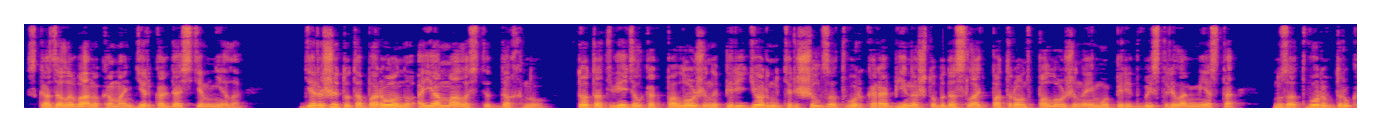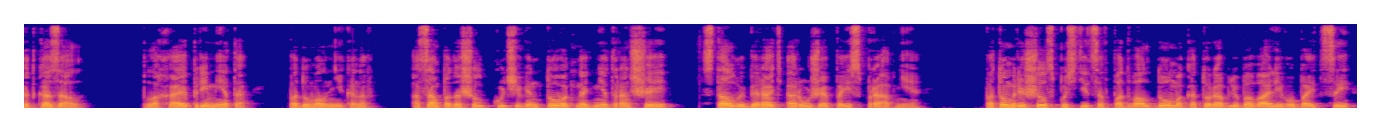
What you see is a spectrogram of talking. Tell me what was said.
сказал Ивану командир, когда стемнело. «Держи тут оборону, а я малость отдохну». Тот ответил, как положено, передернуть решил затвор карабина, чтобы дослать патрон в положенное ему перед выстрелом место, но затвор вдруг отказал. «Плохая примета», – подумал Никонов, а сам подошел к куче винтовок на дне траншеи, стал выбирать оружие поисправнее. Потом решил спуститься в подвал дома, который облюбовали его бойцы,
